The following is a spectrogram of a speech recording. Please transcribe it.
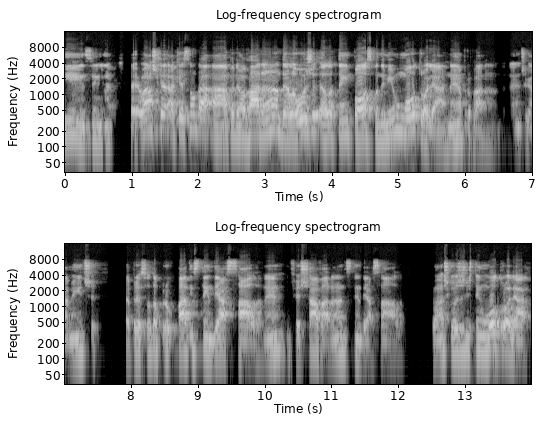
Sim, sim. É, eu acho que a questão da a, a varanda, ela hoje ela tem pós-pandemia um outro olhar, né, para varanda. Né? Antigamente a pessoa está preocupada em estender a sala, né, em fechar a varanda, estender a sala. Eu acho que hoje a gente tem um outro olhar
